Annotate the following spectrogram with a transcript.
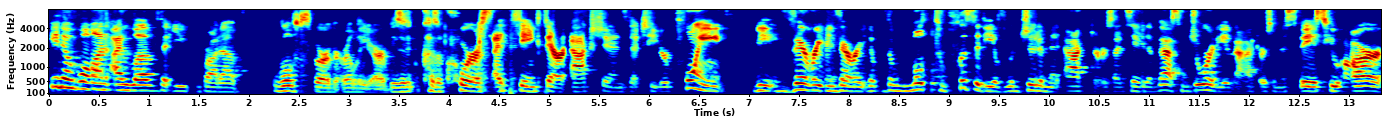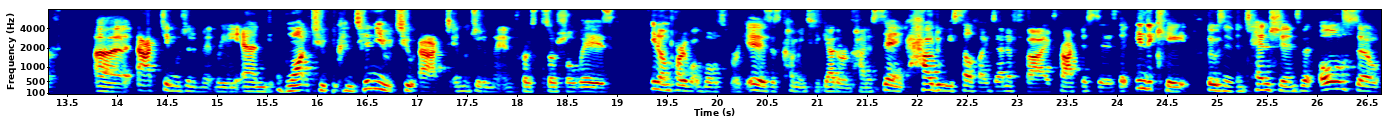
You know, Juan, I love that you brought up Wolfsberg earlier because, of course, I think there are actions that, to your point, be very, very the, the, multiplicity of legitimate actors. I'd say the vast majority of actors in this space who are uh, acting legitimately and want to continue to act in legitimate and pro-social ways. You know, and part of what Wolfsberg is is coming together and kind of saying, how do we self-identify practices that indicate those intentions, but also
